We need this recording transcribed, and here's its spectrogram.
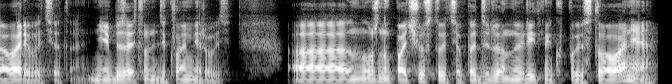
проговаривать это, не обязательно декламировать. А нужно почувствовать определенную ритмику повествования,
